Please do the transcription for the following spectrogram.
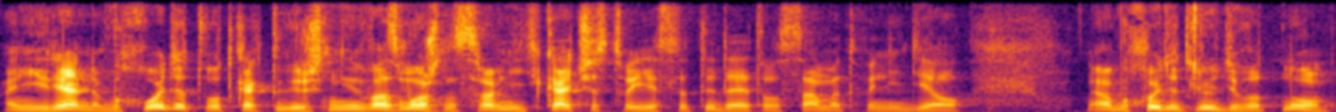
они реально выходят. Вот как ты говоришь, невозможно сравнить качество, если ты до этого сам этого не делал. А Выходят люди, вот, ну,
